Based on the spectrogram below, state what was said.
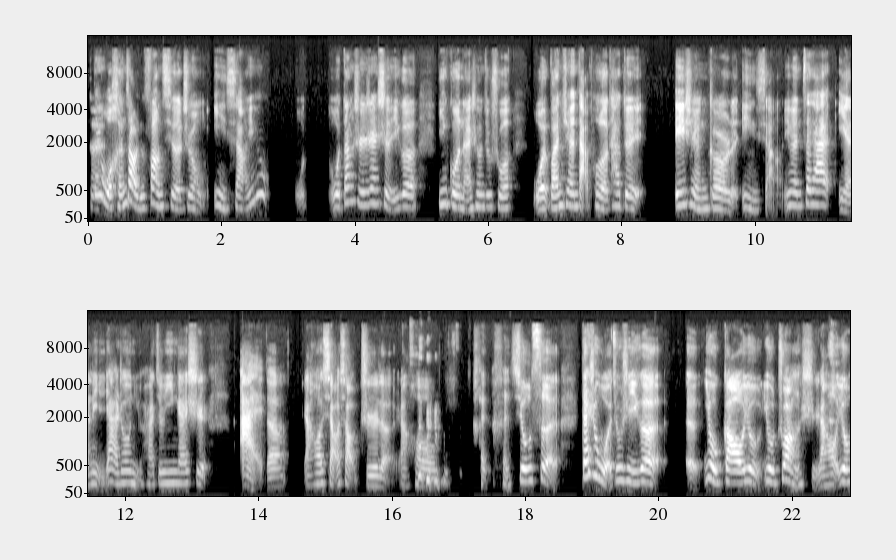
但是我很早就放弃了这种印象，因为我我当时认识了一个英国男生，就说我完全打破了他对 Asian girl 的印象，因为在他眼里，亚洲女孩就应该是矮的，然后小小只的，然后 很很羞涩的。但是我就是一个呃又高又又壮实，然后又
